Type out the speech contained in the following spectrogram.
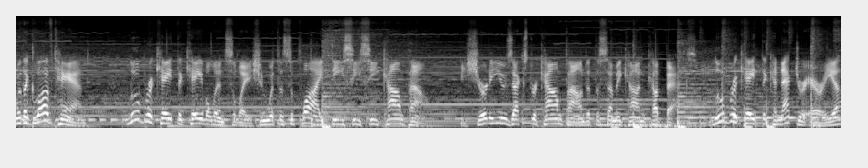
With a gloved hand, lubricate the cable insulation with the supplied DCC compound. Be sure to use extra compound at the semicon cutbacks. Lubricate the connector area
